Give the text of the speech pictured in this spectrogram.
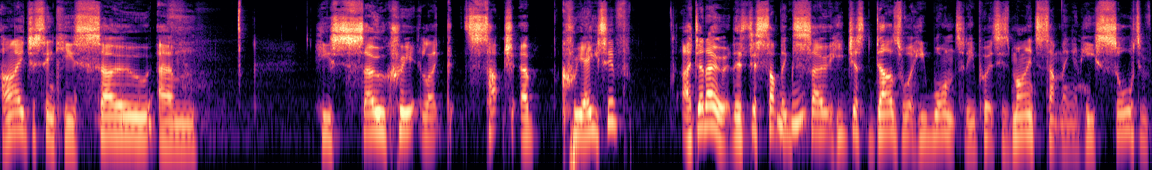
I just think he's so. Um, he's so cre- like such a creative. I don't know. There's just something mm-hmm. so he just does what he wants and he puts his mind to something and he sort of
